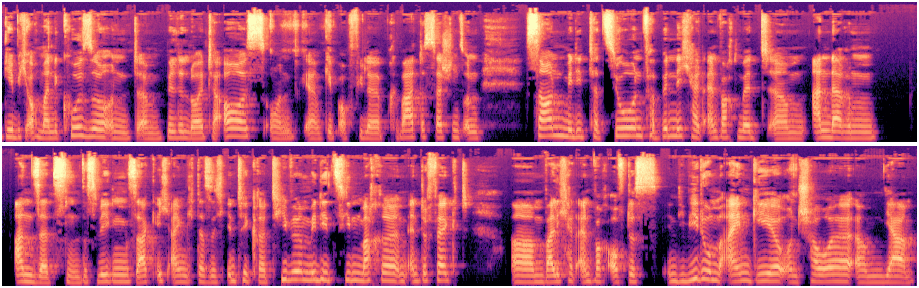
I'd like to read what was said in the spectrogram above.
gebe ich auch meine Kurse und ähm, bilde Leute aus und äh, gebe auch viele private Sessions und Soundmeditation verbinde ich halt einfach mit ähm, anderen Ansätzen. Deswegen sage ich eigentlich, dass ich integrative Medizin mache im Endeffekt, ähm, weil ich halt einfach auf das Individuum eingehe und schaue, ähm, ja,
